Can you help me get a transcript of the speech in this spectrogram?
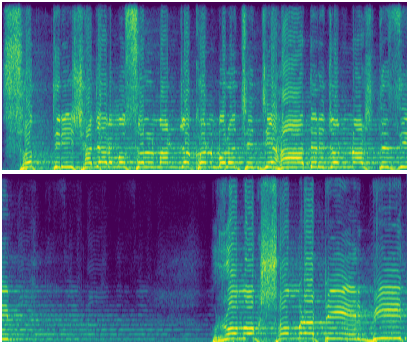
ছত্রিশ হাজার মুসলমান যখন বলেছে, জেহাদের জন্য আসতেছি রোমক সম্রাটের বিত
